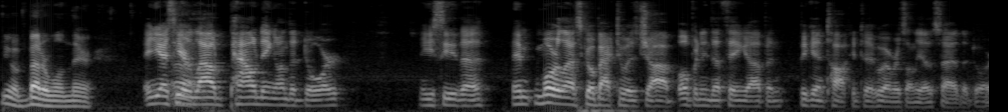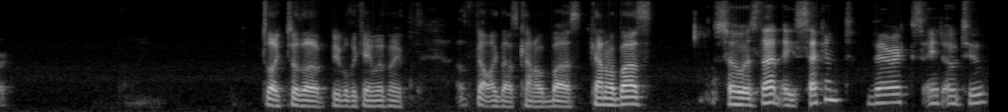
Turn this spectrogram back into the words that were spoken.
You have a better one there. And you guys hear Uh. loud pounding on the door. You see the and more or less go back to his job, opening the thing up and begin talking to whoever's on the other side of the door. To like to the people that came with me. I felt like that was kind of a bust. Kind of a bust. So is that a second Varix 802?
